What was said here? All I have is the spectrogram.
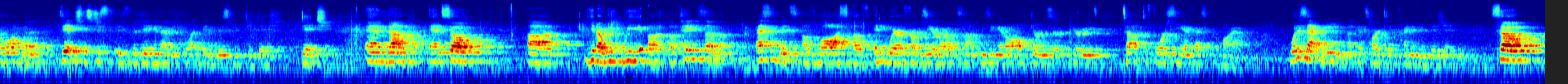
along the ditch. This just is the data that we collected in this region ditch. ditch. And, um, and so, uh, you know, we, we uh, obtained some estimates of loss of anywhere from zero, it's not losing at all during certain periods, to up to four CFS per mile. What does that mean? Like, it's hard to kind of envision. So,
